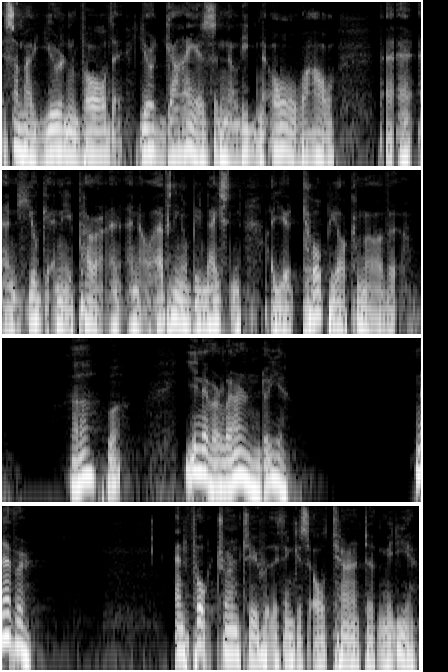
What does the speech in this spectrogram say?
Somehow you're involved, your guy is in the lead, and oh wow, and he'll get any power, and, and everything will be nice, and a utopia will come out of it. Huh? What? You never learn, do you? Never. And folk turn to what they think is alternative media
